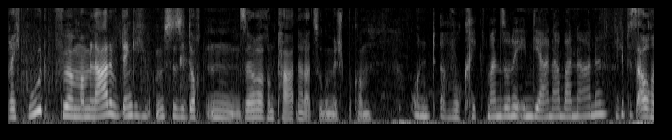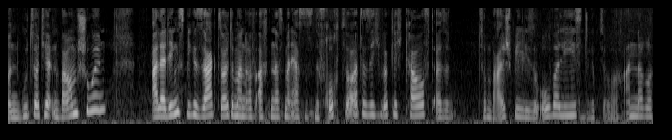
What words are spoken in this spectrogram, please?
recht gut. Für Marmelade, denke ich, müsste sie doch einen säureren Partner dazu gemischt bekommen. Und wo kriegt man so eine Indianerbanane? Die gibt es auch in gut sortierten Baumschulen. Allerdings, wie gesagt, sollte man darauf achten, dass man erstens eine Fruchtsorte sich wirklich kauft. Also zum Beispiel diese Overlees, da gibt es aber auch andere.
